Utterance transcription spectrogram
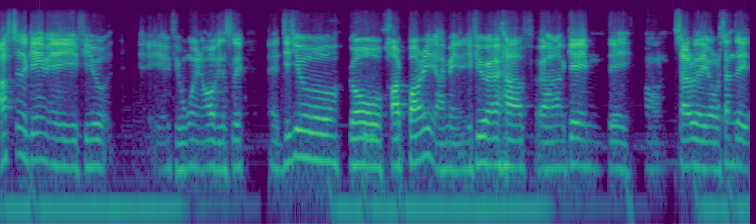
uh, after the game, uh, if you if you win, obviously, did you go hard party? I mean, if you have a game day on Saturday or Sunday,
